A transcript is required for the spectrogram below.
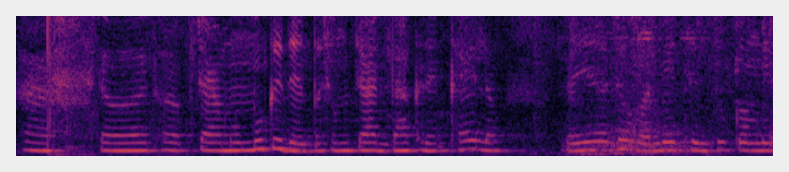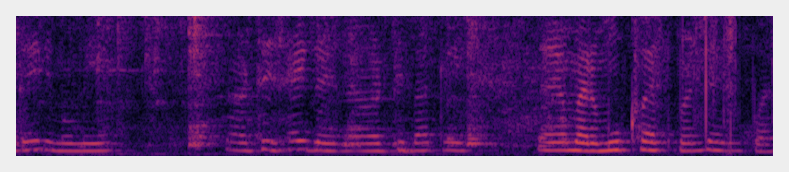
હા તો થોડોક ચા હું મૂકી દઉં પછી હું ચા ભાખરીને ખાઈ લઉં અહીંયા જો મેથીની સુકવણી કરી મમ્મીએ અડધી થઈ ગઈ અડધી બાકી અમારો મુખવાસ પણ છે ઉપર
